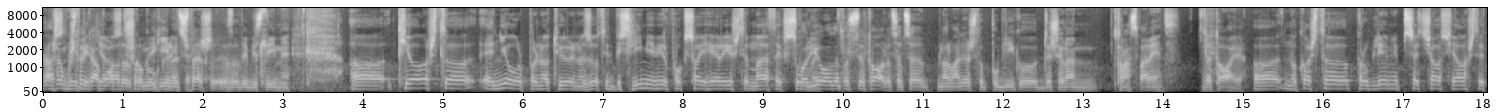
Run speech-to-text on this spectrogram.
asnjë deklaratë shumë konkrete. Pak a shumë kështu i ka pasur komunikimet shpesh, zoti Bislimi. Kjo është e njohur për natyrën e zotit Bislimi, mirëpo kësaj here ishte më e theksume. Por jo edhe për shqiptarët, sepse normalisht publiku dëshiron transparencë. Detaje. Nuk është problemi pse qasja është e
